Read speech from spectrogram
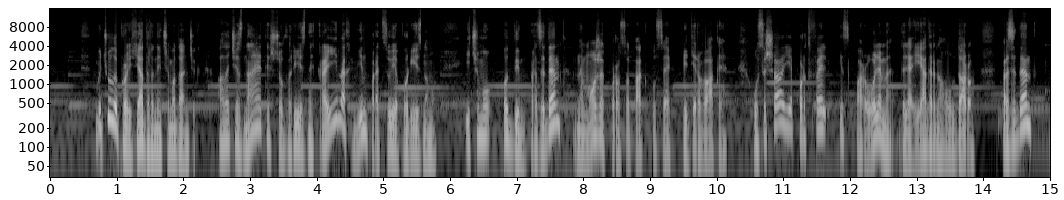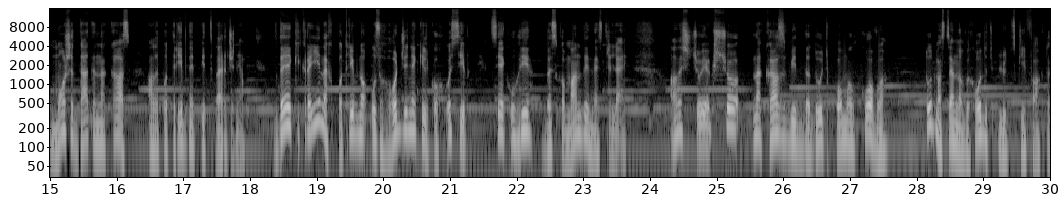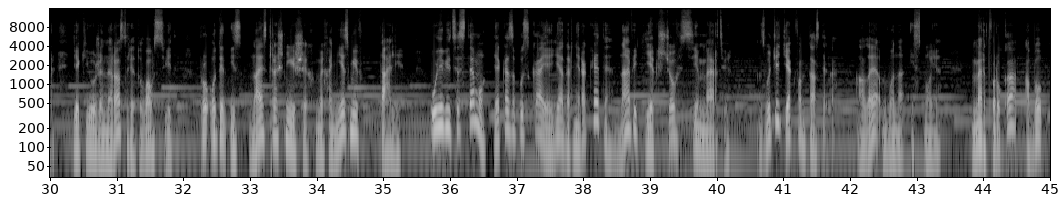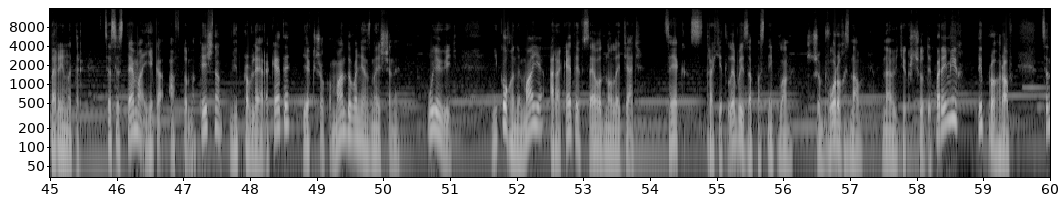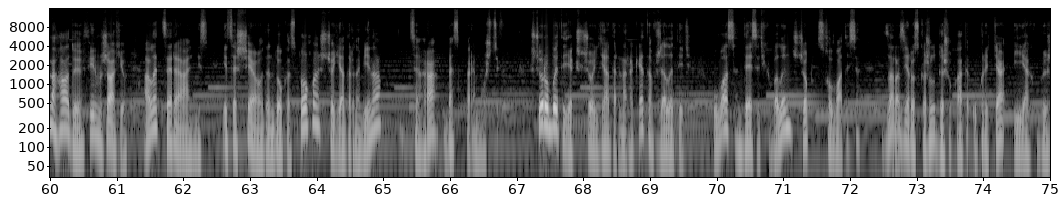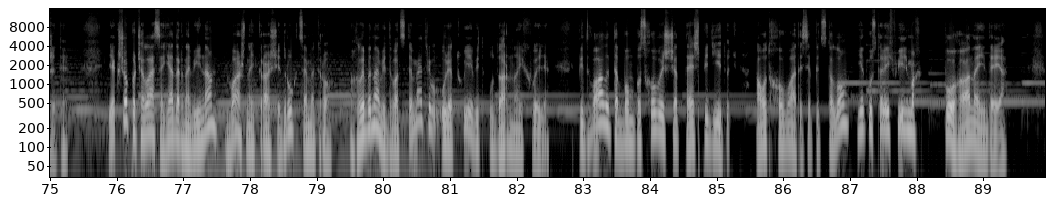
Ви чули про ядерний чемоданчик, але чи знаєте, що в різних країнах він працює по-різному? І чому один президент не може просто так усе підірвати? У США є портфель із паролями для ядерного удару. Президент може дати наказ, але потрібне підтвердження. В деяких країнах потрібно узгодження кількох осіб. Це як у грі без команди не стріляй. Але що якщо наказ віддадуть помилково? Тут на сцену виходить людський фактор, який уже не раз рятував світ. Про один із найстрашніших механізмів далі. Уявіть систему, яка запускає ядерні ракети, навіть якщо всі мертві. Звучить як фантастика, але вона існує. Мертва рука або периметр це система, яка автоматично відправляє ракети, якщо командування знищене. Уявіть, нікого немає, а ракети все одно летять. Це як страхітливий запасний план, щоб ворог знав, навіть якщо ти переміг, ти програв. Це нагадує фільм жахів, але це реальність, і це ще один доказ того, що ядерна війна це гра без переможців. Що робити, якщо ядерна ракета вже летить? У вас 10 хвилин, щоб сховатися. Зараз я розкажу, де шукати укриття і як вижити. Якщо почалася ядерна війна, ваш найкращий друг це метро. Глибина від 20 метрів урятує від ударної хвилі. Підвали та бомбосховища теж підійдуть, а от ховатися під столом, як у старих фільмах, погана ідея.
